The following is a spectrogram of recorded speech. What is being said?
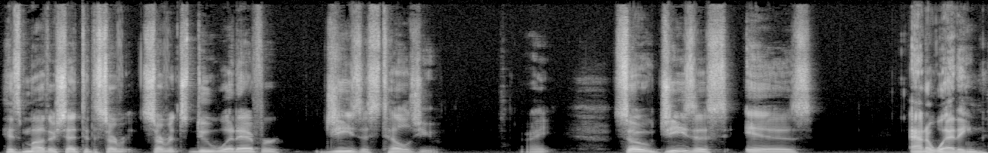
His mother said to the servants, Do whatever Jesus tells you. Right? So Jesus is at a wedding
